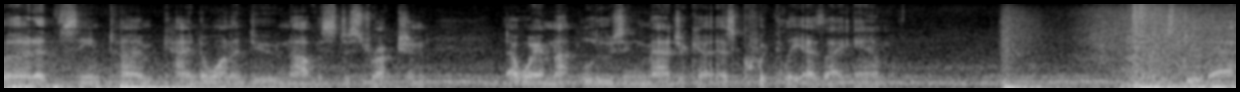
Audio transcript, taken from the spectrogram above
But at the same time, kind of want to do novice destruction. That way I'm not losing magicka as quickly as I am. Just do that.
